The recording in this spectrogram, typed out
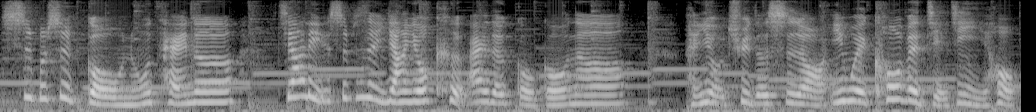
是不是狗奴才呢？家里是不是养有可爱的狗狗呢？很有趣的是哦，因为 COVID 解禁以后，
